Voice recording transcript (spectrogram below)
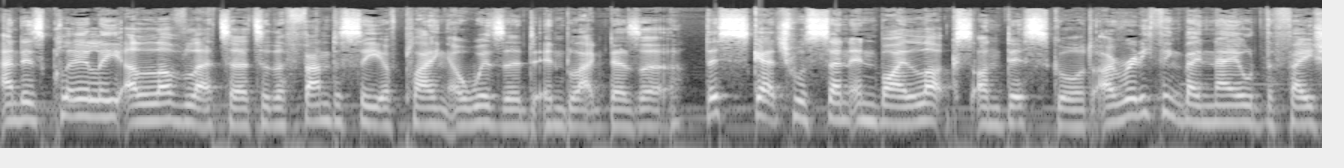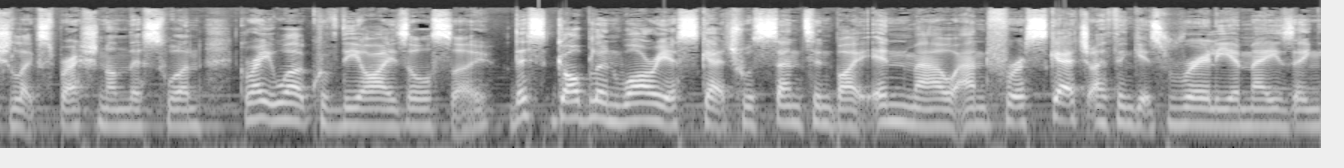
and is clearly a love letter to the fantasy of playing a wizard in Black Desert. This sketch was sent in by Lux on Discord. I really think they nailed the facial expression on this one. Great work with the eyes also. This Goblin Warrior sketch was sent in by Inmau and for a sketch I think it's really amazing.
